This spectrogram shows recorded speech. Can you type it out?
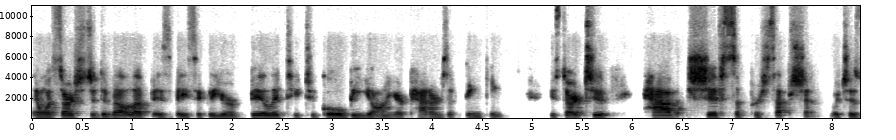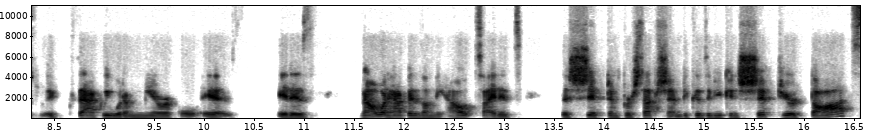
Then what starts to develop is basically your ability to go beyond your patterns of thinking. You start to have shifts of perception, which is exactly what a miracle is. It is not what happens on the outside, it's the shift in perception. Because if you can shift your thoughts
